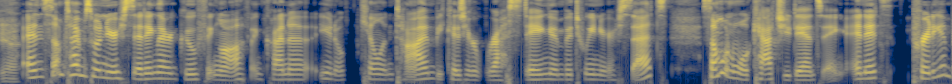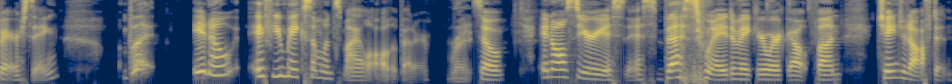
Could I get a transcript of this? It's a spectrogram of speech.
Yeah. And sometimes when you're sitting there goofing off and kind of, you know, killing time because you're resting in between your sets, someone will catch you dancing and it's pretty embarrassing. But, you know, if you make someone smile, all the better. right. So, in all seriousness, best way to make your workout fun, change it often.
